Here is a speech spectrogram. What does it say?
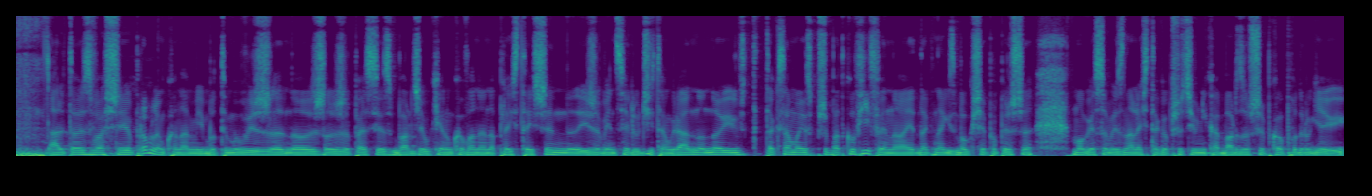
Ale to jest właśnie problem Konami, bo ty mówisz, że, no, że, że PS jest bardziej ukierunkowane na PlayStation i że więcej ludzi tam gra. No, no i tak samo jest w przypadku FIFA, no a jednak na Xboxie po pierwsze mogę sobie znaleźć tego przeciwnika bardzo szybko, po drugie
